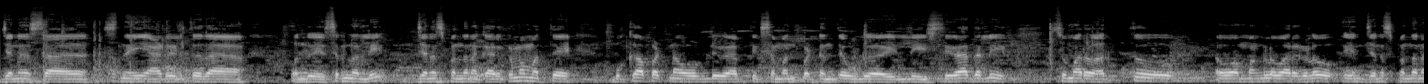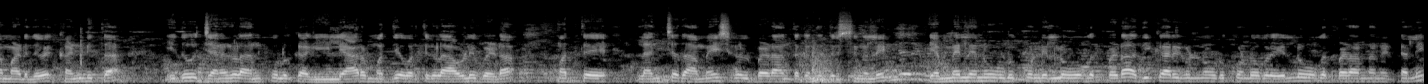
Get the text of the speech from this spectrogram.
ಜನ ಸ್ನೇಹಿ ಆಡಳಿತದ ಒಂದು ಹೆಸರಿನಲ್ಲಿ ಜನಸ್ಪಂದನ ಕಾರ್ಯಕ್ರಮ ಮತ್ತು ಬುಕ್ಕಾಪಟ್ಟಣ ಹೋಬಳಿ ವ್ಯಾಪ್ತಿಗೆ ಸಂಬಂಧಪಟ್ಟಂತೆ ಇಲ್ಲಿ ಶಿರಾದಲ್ಲಿ ಸುಮಾರು ಹತ್ತು ಮಂಗಳವಾರಗಳು ಏನು ಜನಸ್ಪಂದನ ಮಾಡಿದ್ದೇವೆ. ಖಂಡಿತ ಇದು ಜನಗಳ ಅನುಕೂಲಕ್ಕಾಗಿ. ಇಲ್ಲಿ ಯಾರು ಮಧ್ಯವರ್ತಿಗಳ ಅವಳಿ ಬೇಡ, ಮತ್ತು ಲಂಚದ ಆಮಿಷಗಳು ಬೇಡ ಅಂತಕ್ಕಂಥ ದೃಷ್ಟಿನಲ್ಲಿ ಎಂ ಎಲ್ ಎನೂ ಹುಡುಕೊಂಡು ಎಲ್ಲೂ ಹೋಗೋದು ಬೇಡ ಅಧಿಕಾರಿಗಳನ್ನ ಹುಡುಕೊಂಡು ಹೋಗೋದು, ಎಲ್ಲೂ ಹೋಗೋದು ಬೇಡ ಅನ್ನೋ ನಿಟ್ಟಿನಲ್ಲಿ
